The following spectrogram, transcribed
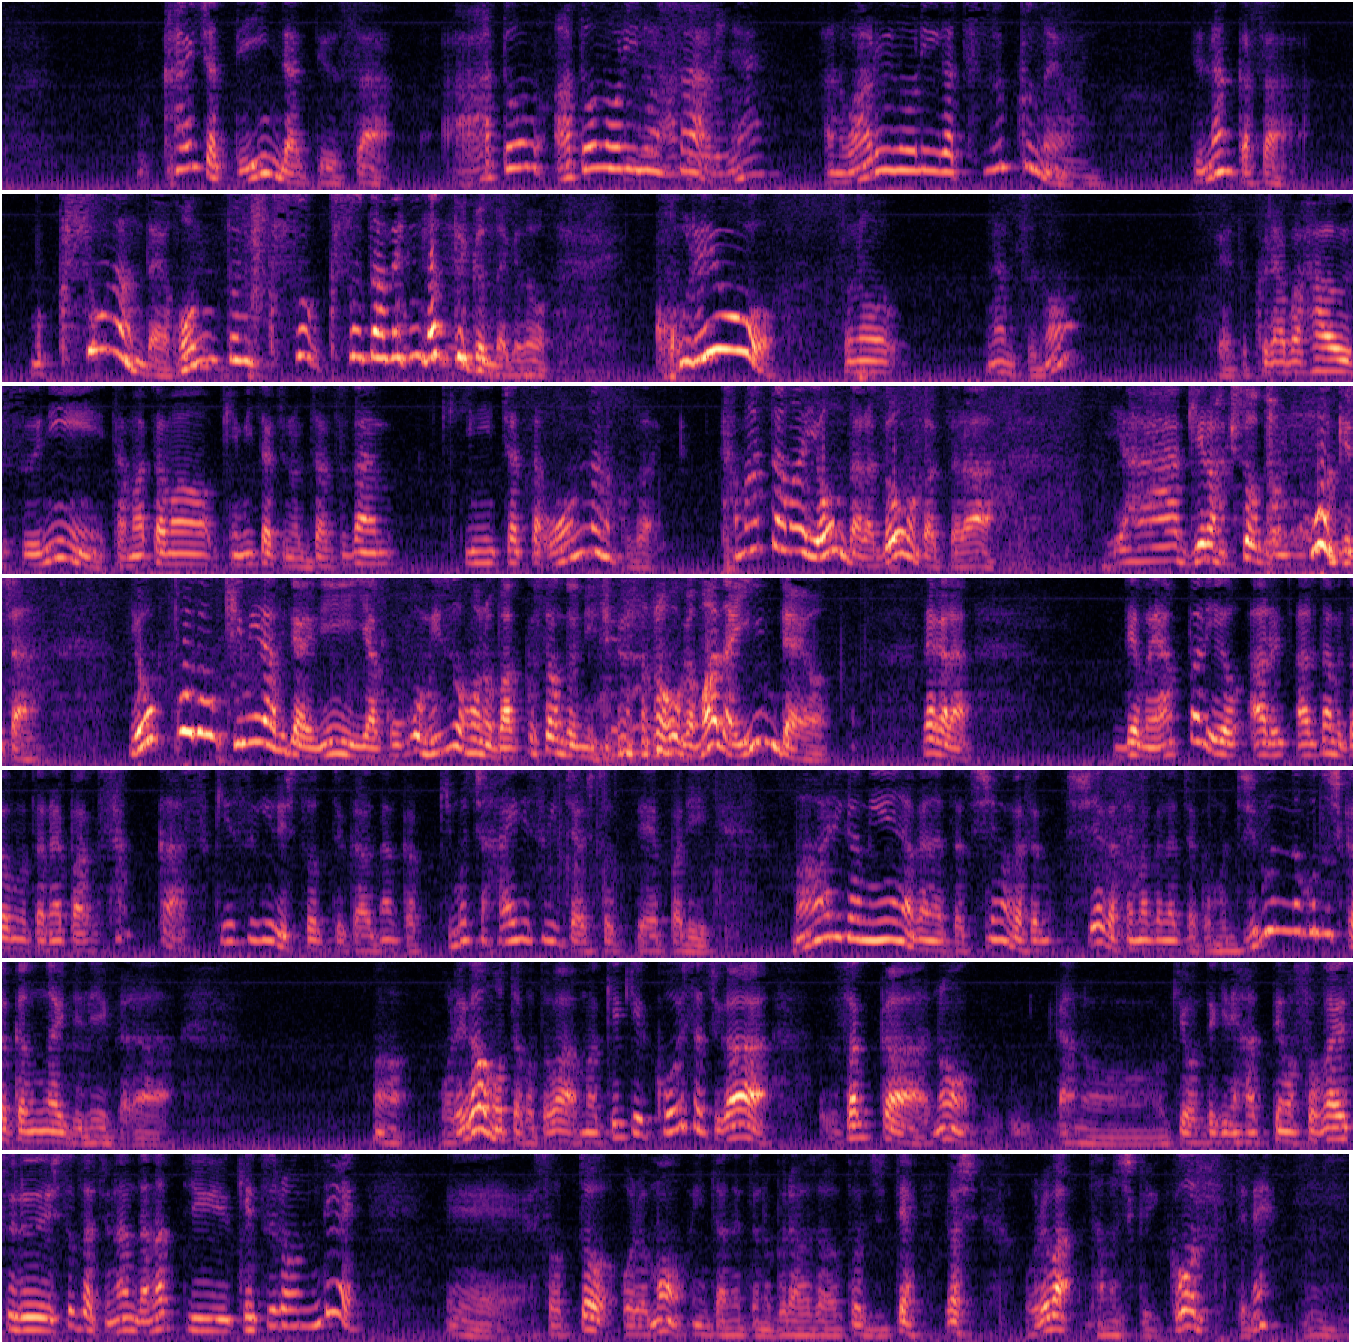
書いちゃっていいんだっていうさ、後、後乗りのさねあの悪乗りが続くのよ。で、なんかさ、もうクソなんだよ。本当にクソ、クソダメになってくんだけど、これを、その、なんつうの？えっ、と、クラブハウスにたまたま君たちの雑談聞きに行っちゃった女の子が、たまたま読んだらどう思うかって言ったら、いやー、ゲロ吐きそうと思うわけじゃん。よっぽど君らみたいに、いや、ここ、みずほのバックスタンドに似てるの方がまだいいんだよ。だから、でもやっぱりある改めて思ったのはやっぱサッカー好きすぎる人っていうかなんか気持ち入りすぎちゃう人ってやっぱり周りが見えなくなったら視野が視野が狭くなっちゃうからもう自分のことしか考えてねえからまあ俺が思ったことは、まあ、結局こういう人たちがサッカーのあの基本的に発展を阻害する人たちなんだなっていう結論で、えーそっと俺もインターネットのブラウザを閉じてよし俺は楽しく行こうっつってね、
